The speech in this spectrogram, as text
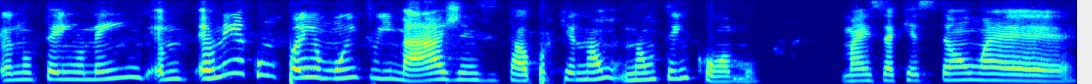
eu não tenho nem, eu, eu, nem acompanho muito imagens e tal, porque não, não tem como. Mas a questão é,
